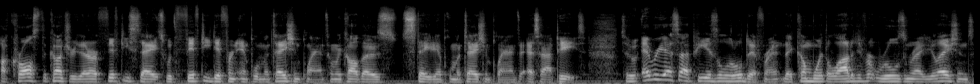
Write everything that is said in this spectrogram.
across the country there are 50 states with 50 different implementation plans and we call those state implementation plans SIPs. So every SIP is a little different. They come with a lot of different rules and regulations,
